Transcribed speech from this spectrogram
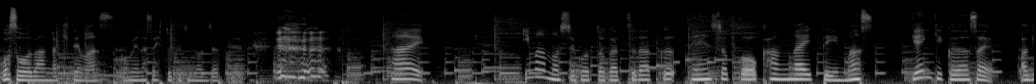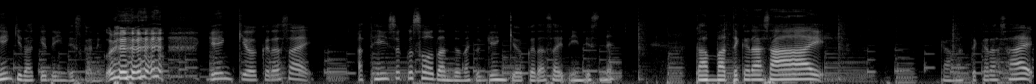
ご相談が来てます。ごめんなさい一口飲んじゃって。はい。今の仕事が辛く転職を考えています。元気ください。あ元気だけでいいんですかねこれ。元気をください。あ転職相談じゃなく元気をくださいでいいんですね。頑張ってください。頑張ってください。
